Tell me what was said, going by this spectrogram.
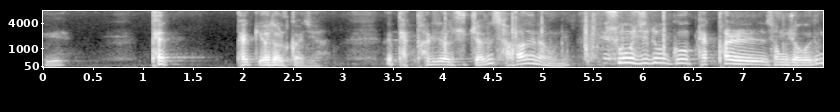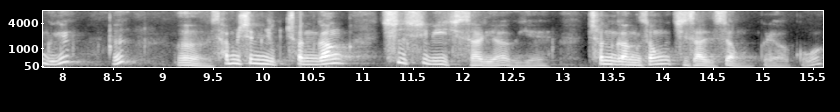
이게 100, 108가지야. 108이라는 숫자는 사방에 나오네. 수지도 그 108 성자거든, 그게? 응? 어, 36천강 72지살이야, 그게. 천강성 지살성. 그래갖고.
